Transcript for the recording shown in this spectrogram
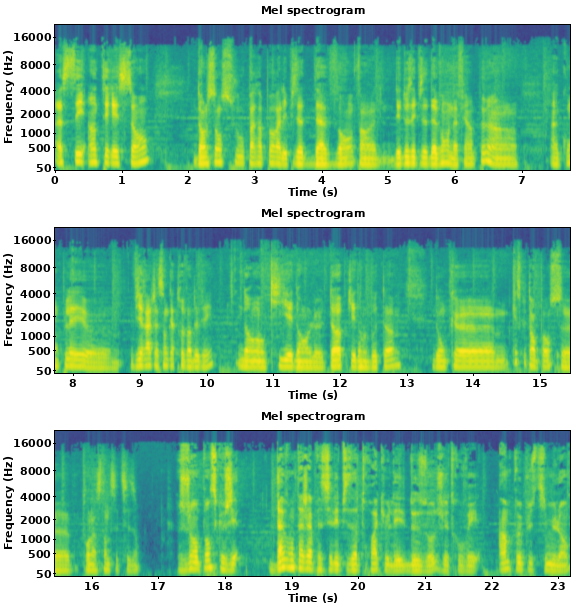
assez intéressant dans le sens où par rapport à l'épisode d'avant, enfin des deux épisodes d'avant, on a fait un peu un, un complet euh, virage à 180 degrés dans qui est dans le top, qui est dans le bottom. Donc, qu'est-ce que tu en penses pour l'instant de cette saison? J'en pense que j'ai davantage apprécié l'épisode 3 que les deux autres. Je l'ai trouvé un peu plus stimulant.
